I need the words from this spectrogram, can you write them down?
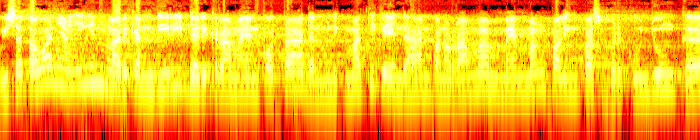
Wisatawan yang ingin melarikan diri dari keramaian kota dan menikmati keindahan panorama memang paling pas berkunjung ke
